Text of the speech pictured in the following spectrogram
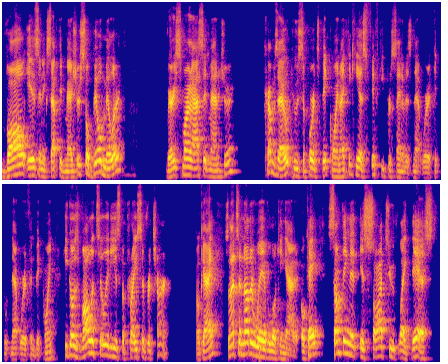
vol is an accepted measure so bill miller very smart asset manager, comes out who supports Bitcoin. I think he has 50% of his net worth, net worth in Bitcoin. He goes, volatility is the price of return. Okay. So that's another way of looking at it. Okay. Something that is sawtooth like this,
